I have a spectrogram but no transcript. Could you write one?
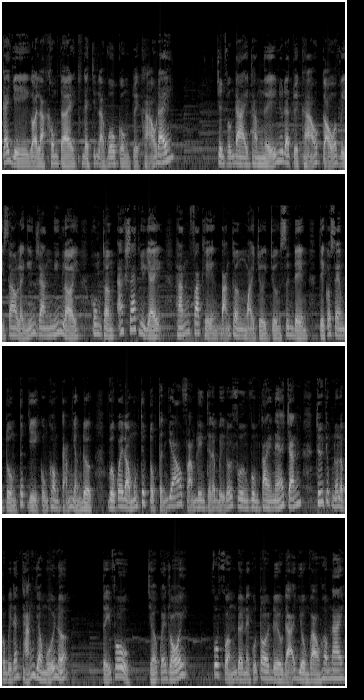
cái gì gọi là không tệ, đây chính là vô cùng tuyệt hảo đấy. Trình Phượng Đài thầm nghĩ nếu đã tuyệt hảo, cậu vì sao lại nghiến răng nghiến lợi, hung thần ác sát như vậy? Hắn phát hiện bản thân ngoại trừ Trường Sinh Điện thì có xem tuần tích gì cũng không cảm nhận được. Vừa quay đầu muốn tiếp tục tỉnh giáo, Phạm Liên thì đã bị đối phương vung tay né tránh, thiếu chút nữa là còn bị đánh thẳng vào mũi nữa. Tỷ phu, chớ quấy rối. Phúc phận đời này của tôi đều đã dồn vào hôm nay.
